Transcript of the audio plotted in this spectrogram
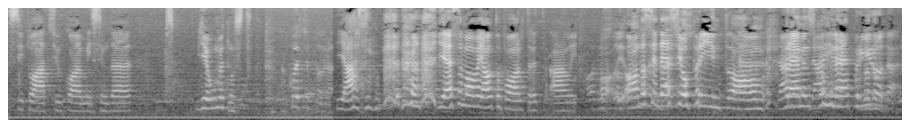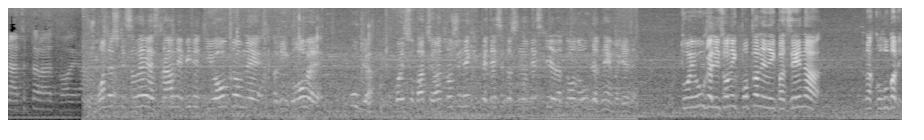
situaciju koja mislim da je umetnost. Ko je crtao rad? Ja sam. Jesam ovaj autoportret, ali o, onda se desio print o ovom da, vremenskom da je nepogodom. priroda nacrtala tvoj rad. Onda ćete sa leve strane videti ogromne ringlove uglja koji su bacili. Ona troši nekih 50 do 70 hiljada tona uglja dnevno jede. To je ugalj iz onih poplavljenih bazena na Kolubari.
